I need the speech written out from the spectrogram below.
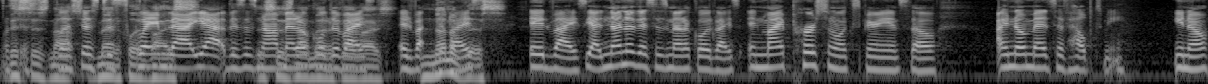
let's This just, is not let's just disclaim advice. that. Yeah, this is This not is not medical, medical device. advice. advi- None of advice. this. Advice. Yeah, none of this is medical advice. In my personal experience, though, I know meds have helped me. You know,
